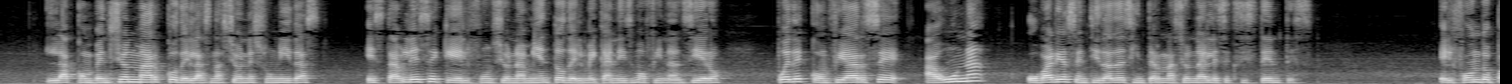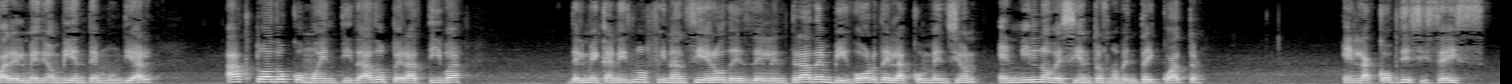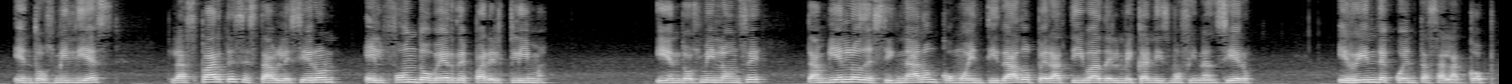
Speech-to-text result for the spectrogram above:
la Convención Marco de las Naciones Unidas establece que el funcionamiento del mecanismo financiero puede confiarse a una o varias entidades internacionales existentes. El Fondo para el Medio Ambiente Mundial ha actuado como entidad operativa del mecanismo financiero desde la entrada en vigor de la Convención en 1994 en la COP16 en 2010, las partes establecieron el Fondo Verde para el Clima y en 2011 también lo designaron como entidad operativa del mecanismo financiero y rinde cuentas a la COP,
